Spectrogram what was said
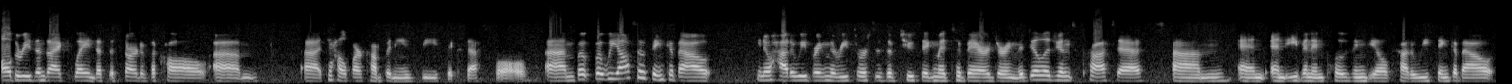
all the reasons I explained at the start of the call um, uh, to help our companies be successful. Um, but but we also think about, you know, how do we bring the resources of Two Sigma to bear during the diligence process um, and and even in closing deals? How do we think about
